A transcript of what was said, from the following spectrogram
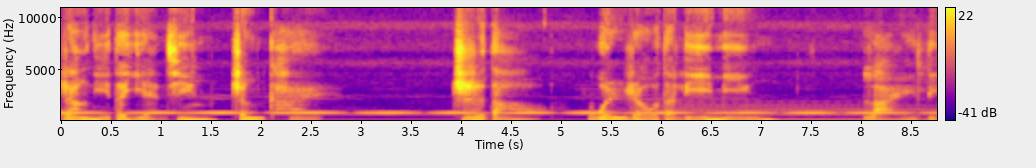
让你的眼睛睁开，直到温柔的黎明来临。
